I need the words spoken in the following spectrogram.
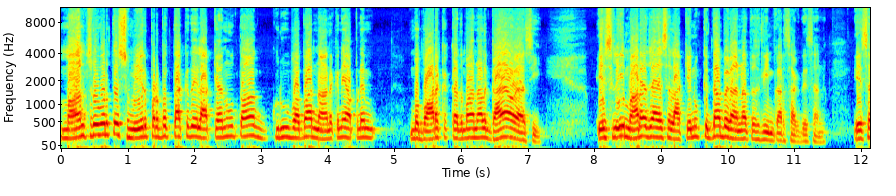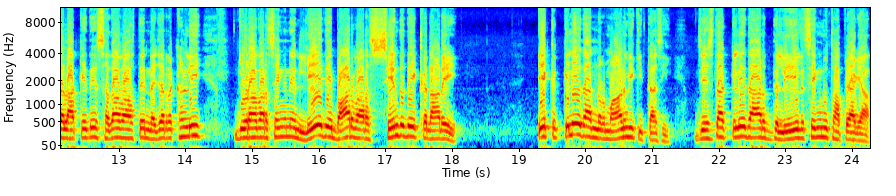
ਮਾਨਸਰੋਵਰ ਤੇ ਸੁਮੇਰ ਪਰਬਤ ਤੱਕ ਦੇ ਇਲਾਕਿਆਂ ਨੂੰ ਤਾਂ ਗੁਰੂ ਬਾਬਾ ਨਾਨਕ ਨੇ ਆਪਣੇ ਮੁਬਾਰਕ ਕਦਮਾਂ ਨਾਲ ਗਾਇਆ ਹੋਇਆ ਸੀ। ਇਸ ਲਈ ਮਹਾਰਾਜਾ ਇਸ ਇਲਾਕੇ ਨੂੰ ਕਿੱਦਾਂ ਬੇਗਾਨਾ ਤਸਲੀਮ ਕਰ ਸਕਦੇ ਸਨ? ਇਸ ਇਲਾਕੇ ਤੇ ਸਦਾ ਵਾਸਤੇ ਨਜ਼ਰ ਰੱਖਣ ਲਈ ਜੋਰਾਵਰ ਸਿੰਘ ਨੇ ਲੇਹ ਦੇ ਬਾਰ-ਬਾਰ ਸਿੰਧ ਦੇ ਕਿਨਾਰੇ ਇੱਕ ਕਿਲੇ ਦਾ ਨਿਰਮਾਣ ਵੀ ਕੀਤਾ ਸੀ, ਜਿਸ ਦਾ ਕਿਲੇਦਾਰ ਦਲੇਲ ਸਿੰਘ ਨੂੰ ਥਾਪਿਆ ਗਿਆ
